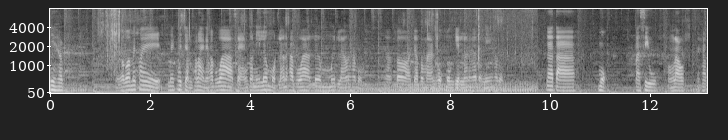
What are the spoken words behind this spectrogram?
นี่ครับเหมือนกับว่าไม่ค่อยไม่ค่อยแจ่มเท่าไหร่นะครับเพราะว่าแสงตอนนี้เริ่มหมดแล้วนะครับเพราะว่าเริ่มมืดแล้วนะครับผมนะครับก็จะประมาณ6กโมงเย็นแล้วนะครับตอนนี้ครับผมหน้าตาหมก ปลาซิวของเรานะครับ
